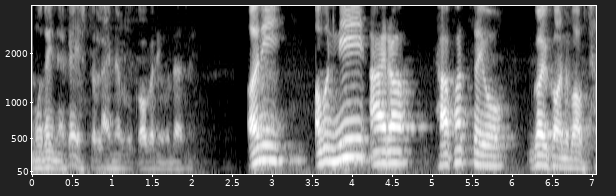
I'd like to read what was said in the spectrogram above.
हुँदैन क्या यस्तो लाइनहरूको कभरिङ हुँदा चाहिँ। अनि अब ने आएर थाफात्सयो गएको अनुभव छ।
